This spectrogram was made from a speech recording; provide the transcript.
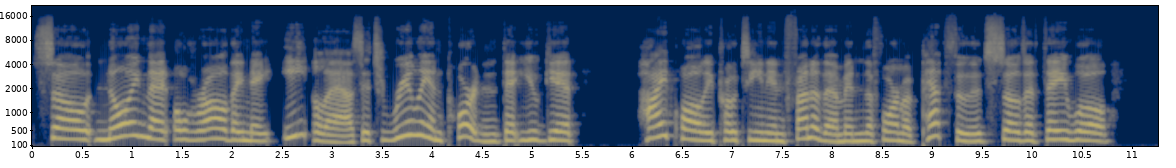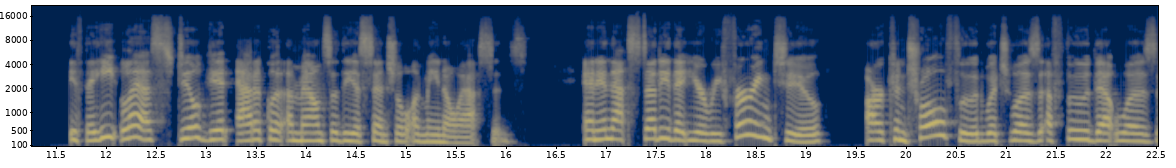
So, knowing that overall they may eat less, it's really important that you get high quality protein in front of them in the form of pet foods so that they will if they eat less, still get adequate amounts of the essential amino acids. And in that study that you're referring to, our control food, which was a food that was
